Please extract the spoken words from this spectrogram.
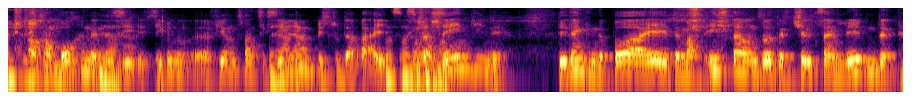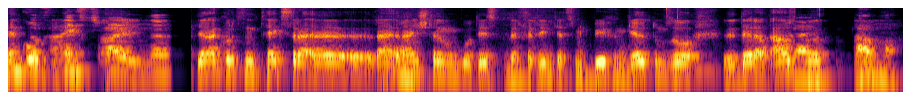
richtig. Auch am Wochenende, Ja. sie- sieben- äh, 24-7 Ja, ja. bist du dabei. Das und das sehen die nicht. Die denken, boah, ey, der macht Insta und so, der chillt sein Leben, der pennt kurzen um Text schreiben, ne? Ja, kurz einen Text rei- äh, rei- reinstellen und gut ist. Der verdient jetzt mit Büchern Geld und so. Der hat Ausgaben. Hammer.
